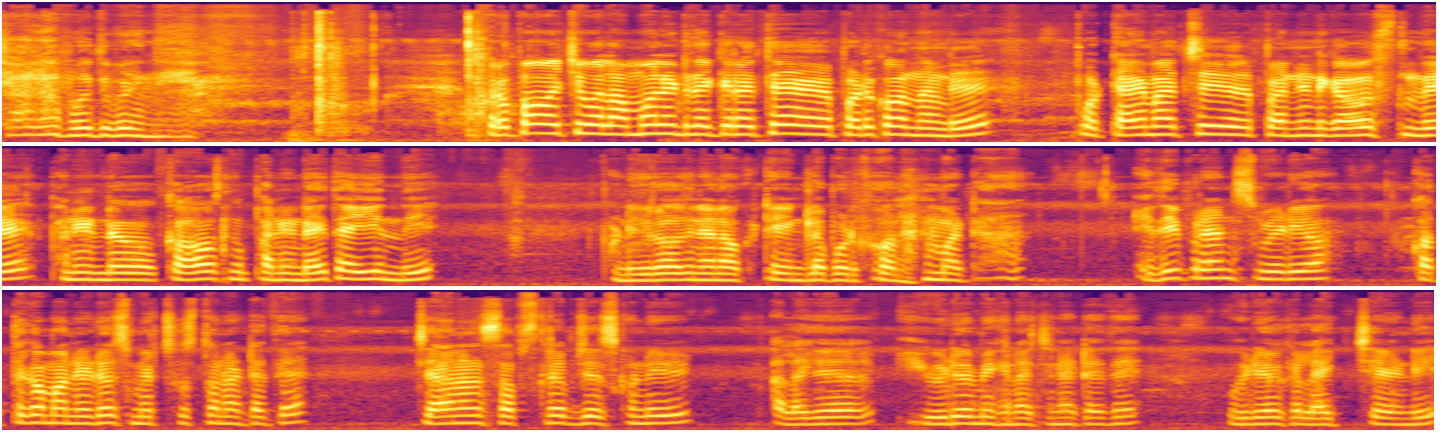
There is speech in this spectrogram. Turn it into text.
చాలా పొద్దుపోయింది కృప వచ్చి వాళ్ళ అమ్మ ఇంటి దగ్గర అయితే పడుకోందండి. ఇప్పుడు టైం వచ్చి పన్నెండు కావస్తుంది. పన్నెండు కావాల్సింది పన్నెండు అయితే అయ్యింది. ఇప్పుడు ఈరోజు నేను ఒకటే ఇంట్లో పడుకోవాలన్నమాట. ఇది ఫ్రెండ్స్ వీడియో. కొత్తగా మన వీడియోస్ మీరు చూస్తున్నట్టయితే ఛానల్ సబ్స్క్రైబ్ చేసుకోండి. అలాగే ఈ వీడియో మీకు నచ్చినట్టయితే వీడియోకి లైక్ చేయండి.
